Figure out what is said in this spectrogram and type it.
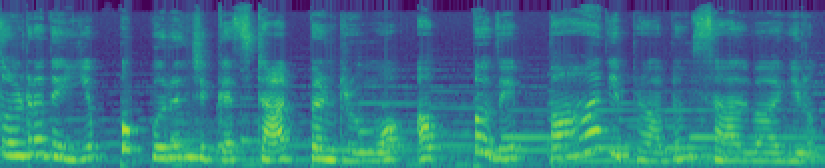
சொல்றதை எப்போ புரிஞ்சுக்க ஸ்டார்ட் பண்றோமோ அப்பவே பாதி ப்ராப்ளம் சால்வ் ஆகிரும்.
